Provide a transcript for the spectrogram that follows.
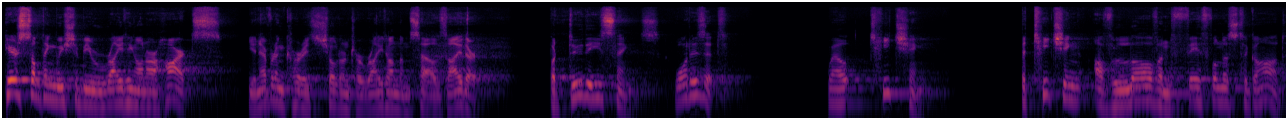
Here's something we should be writing on our hearts. You never encourage children to write on themselves either. But do these things. What is it? Well, teaching. The teaching of love and faithfulness to God.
